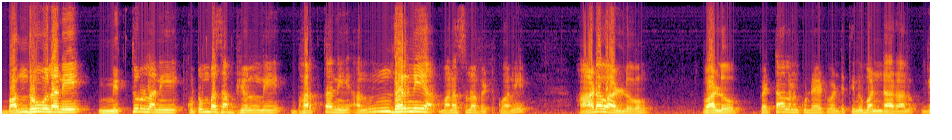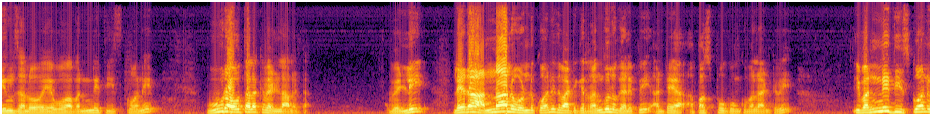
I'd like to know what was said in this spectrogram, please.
బంధువులని మిత్రులని కుటుంబ సభ్యుల్ని భర్తని అందరినీ మనసులో పెట్టుకొని ఆడవాళ్ళు వాళ్ళు పెట్టాలనుకునేటువంటి తినుబండారాలు గింజలో ఏవో అవన్నీ తీసుకొని ఊరవతలకు వెళ్ళాలట. వెళ్ళి లేదా అన్నాలు వండుకొని వాటికి రంగులు కలిపి అంటే ఆ పసుపు కుంకుమ లాంటివి ఇవన్నీ తీసుకొని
